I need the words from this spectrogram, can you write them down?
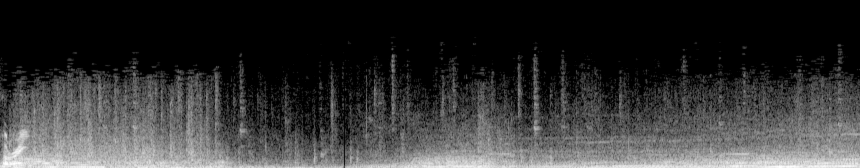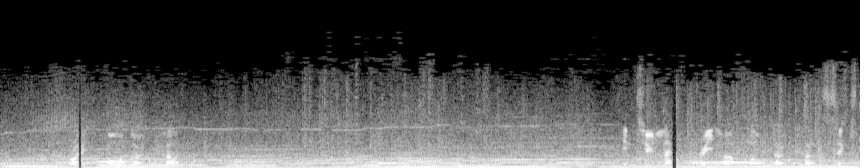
Three. Right four, don't cut. Into left three, half long, don't cut, 60.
